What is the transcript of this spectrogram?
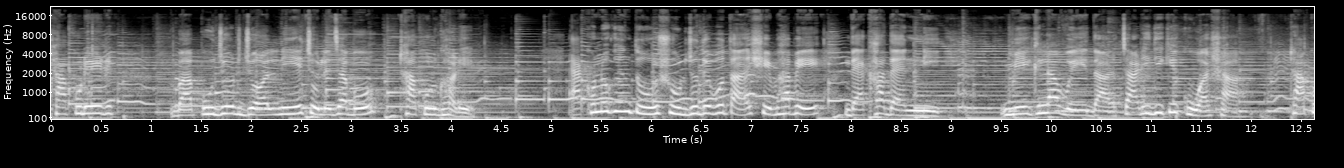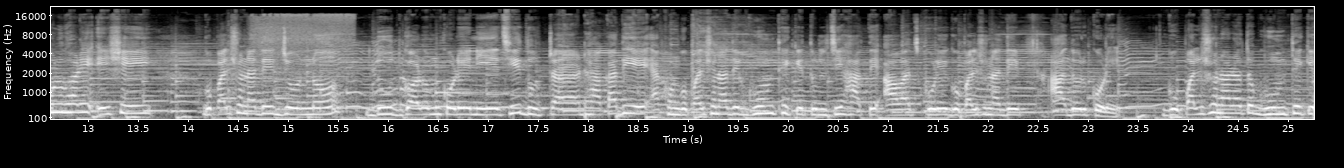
ঠাকুরের বা পুজোর জল নিয়ে চলে যাব ঠাকুর ঘরে এখনও কিন্তু সূর্য দেবতা সেভাবে দেখা দেননি। মেঘলা ওয়েদার চারিদিকে কুয়াশা। ঠাকুর ঘরে এসেই গোপাল সোনাদের জন্য দুধ গরম করে নিয়েছি। দুধটা ঢাকা দিয়ে এখন গোপাল সোনাদের ঘুম থেকে তুলছি, হাতে আওয়াজ করে গোপাল সোনাদের আদর করে। গোপাল সোনারা তো ঘুম থেকে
